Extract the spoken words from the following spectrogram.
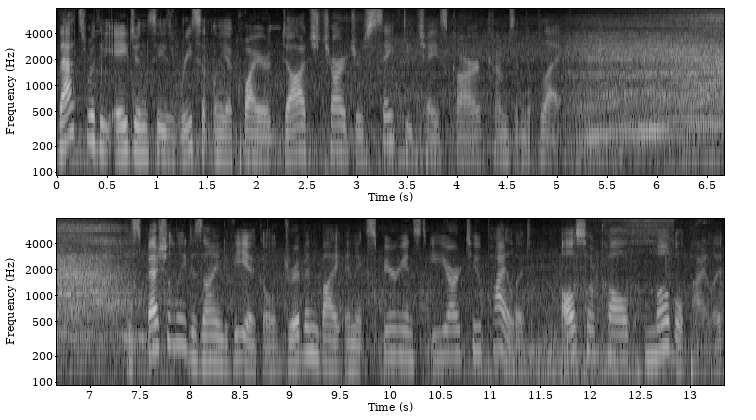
That's where the agency's recently acquired Dodge Charger safety chase car comes into play. The specially designed vehicle, driven by an experienced ER2 pilot, also called Mobile Pilot,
